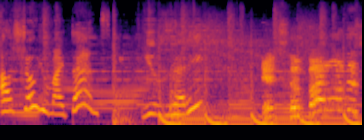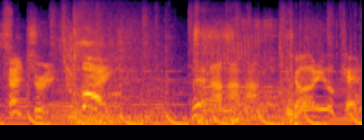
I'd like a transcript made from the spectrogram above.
I'll show you my dance. You ready? It's the battle of the century. Fight! Sure you can.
